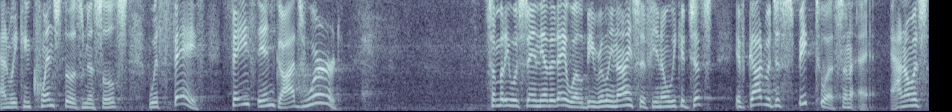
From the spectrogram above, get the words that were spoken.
And we can quench those missiles with faith faith in God's Word. Somebody was saying the other day, well, it'd be really nice if, you know, we could just, if God would just speak to us. And, I, and I was,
